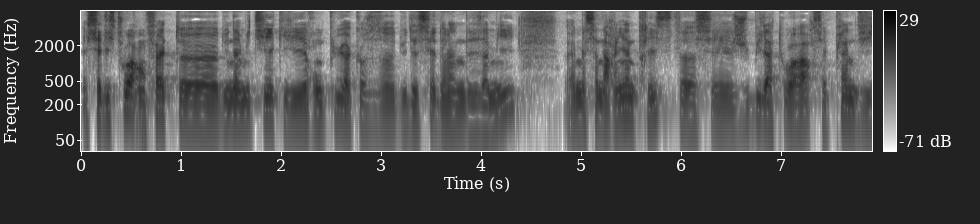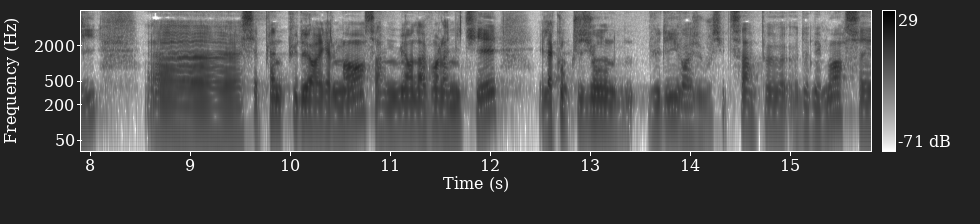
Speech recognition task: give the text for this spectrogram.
Et c'est l'histoire en fait d'une amitié qui est rompue à cause du décès de l'un des amis. mais ça n'a rien de triste, c'est jubilatoire, c'est plein de vie, c'est plein de pudeur également. Ça met en avant l'amitié. Et la conclusion du livre, je vous cite ça un peu de mémoire, c'est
